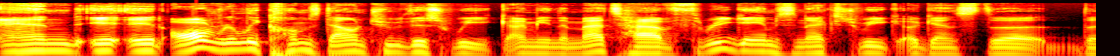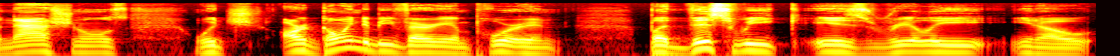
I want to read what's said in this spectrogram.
and it, it all really comes down to this week. I mean, the Mets have three games next week against the the Nationals, which are going to be very important. But this week is really, you know,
